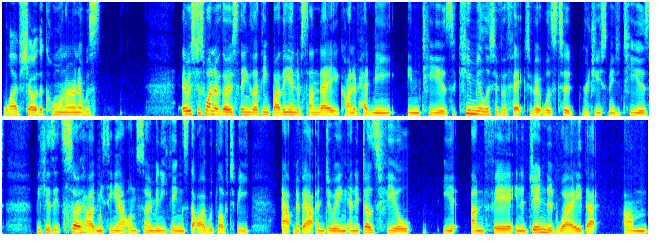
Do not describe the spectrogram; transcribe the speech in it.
live show at the corner, and it was it was just one of those things. I think by the end of Sunday, it kind of had me in tears. A cumulative effect of it was to reduce me to tears because it's so hard missing out on so many things that I would love to be out and about and doing, and it does feel unfair in a gendered way that um,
